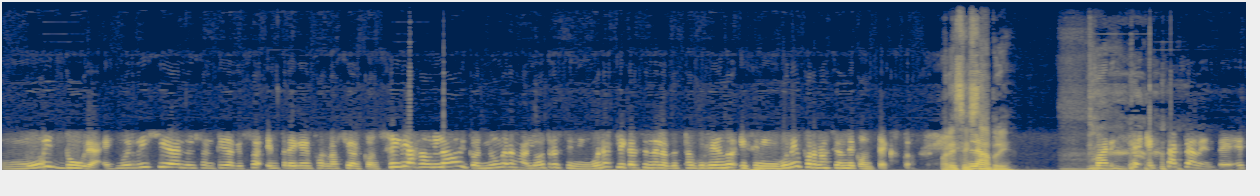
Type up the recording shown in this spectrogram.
muy dura, es muy rígida en el sentido de que entrega información con siglas a un lado y con números al otro sin ninguna explicación de lo que está ocurriendo y sin ninguna información de contexto. Parece ISAPRE. exactamente. Es,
